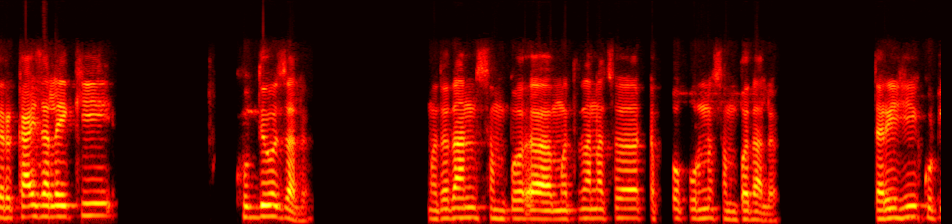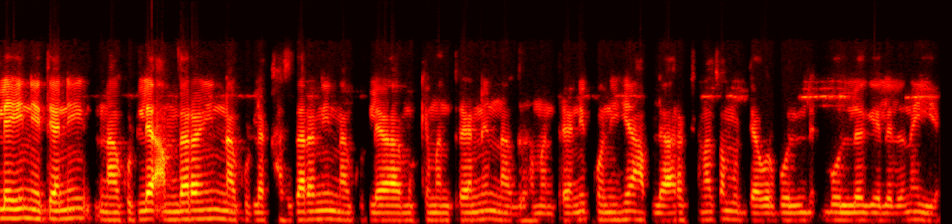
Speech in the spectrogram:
तर काय झालंय, की खूप दिवस झालं. मतदान संप अ, मतदानाचं टप्प पूर्ण संपत आलं. तरीही कुठल्याही नेत्यांनी, ना कुठल्या आमदारांनी, ना कुठल्या खासदारांनी, ना कुठल्या मुख्यमंत्र्यांनी, ना गृहमंत्र्यांनी कोणीही आपल्या आरक्षणाच्या मुद्द्यावर बोल बोललं गेलेलं नाहीये.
